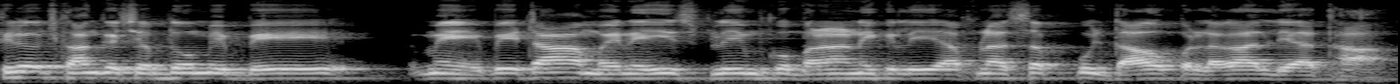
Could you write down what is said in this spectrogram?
फिरोज खान के शब्दों में बे, में, बेटा, मैंने इस फ़िल्म को बनाने के लिए अपना सब कुछ दाव पर लगा लिया था।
